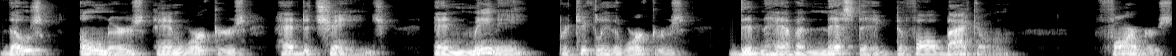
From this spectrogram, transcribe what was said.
those owners and workers had to change, and many particularly the workers, didn't have a nest egg to fall back on. Farmers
